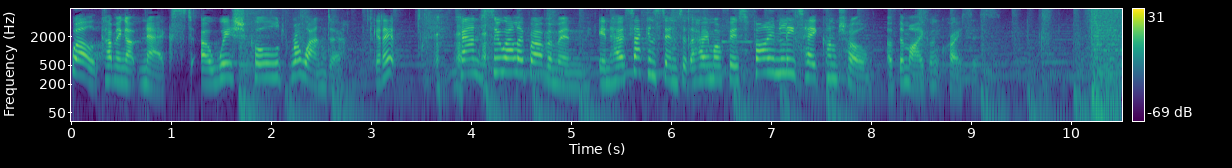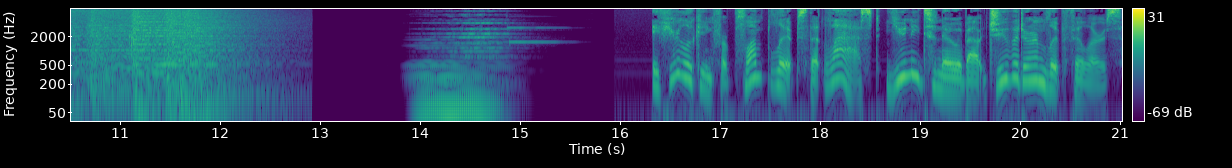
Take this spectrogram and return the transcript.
Well, coming up next, a wish called Rwanda. Get it? Can Suella Braverman, in her second stint at the Home Office, finally take control of the migrant crisis? If you're looking for plump lips that last, you need to know about Juvederm lip fillers.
